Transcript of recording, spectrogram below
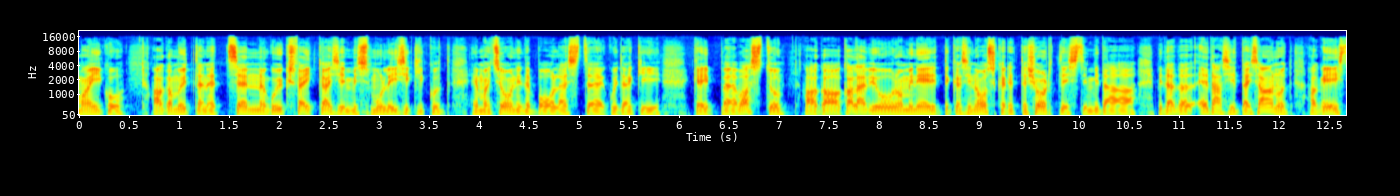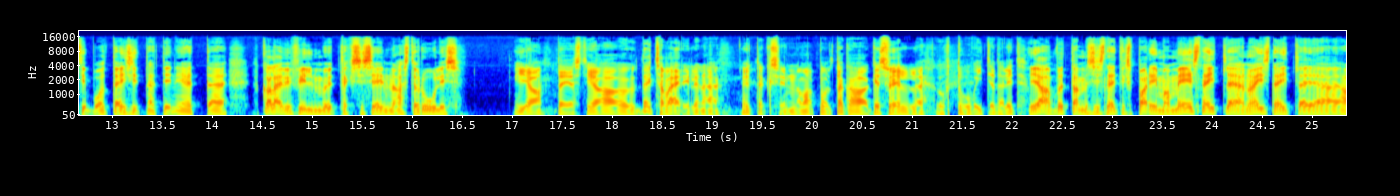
maigu, aga ma ütlen, et see on nagu üks väike asi, mis mulle isiklikult emotsioonide poolest äh, kuidagi käib äh, vastu, aga Kalev ju nomineeriti ka sinna Oscarite shortlist'i, mida, mida ta edasi ta ei saanud, aga Eesti poolt ta esitati, nii et äh, Kalevi film, ütleks siis eelmine aasta ruulis ja täiesti ja täitsa vääriline, ütleksin omalt poolt, aga kes veel õhtu võitjad olid? ja võtame siis näiteks parima meesnäitleja, naisnäitleja ja,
